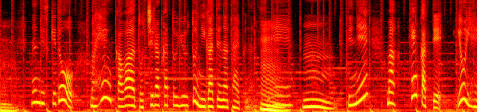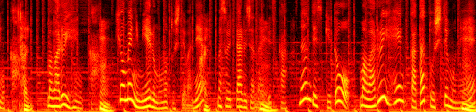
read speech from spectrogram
うんなんですけど、まあ、変化はどちらかというと苦手なタイプなんですね。うんでね、まあ、変化って良い変化、はい、まあ、悪い変化、うん。表面に見えるものとしてはね、はい。まあ、それってあるじゃないですか。なんですけど、まあ、悪い変化だとしてもね、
